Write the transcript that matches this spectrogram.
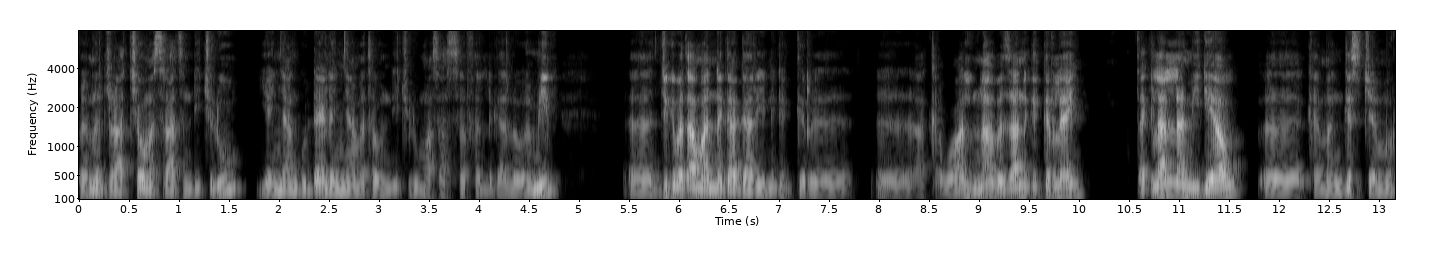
በምድራቸው መስራት እንዲችሉ የእኛን ጉዳይ ለእኛ መተው እንዲችሉ ማሳሰብ ፈልጋለሁ በሚል እጅግ በጣም አነጋጋሪ ንግግር አቅርበዋል እና በዛ ንግግር ላይ ጠቅላላ ሚዲያው ከመንግስት ጀምሮ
